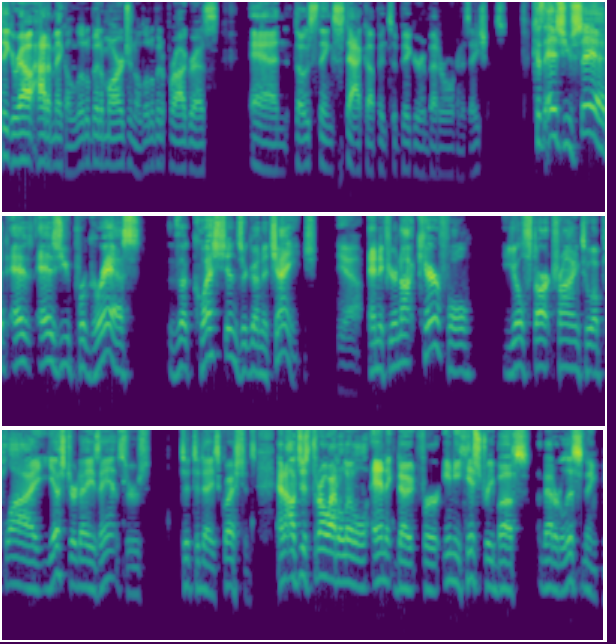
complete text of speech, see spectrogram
figure out how to make a little bit of margin, a little bit of progress, and those things stack up into bigger and better organizations because as you said as as you progress the questions are going to change yeah and if you're not careful you'll start trying to apply yesterday's answers to today's questions and i'll just throw out a little anecdote for any history buffs that are listening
